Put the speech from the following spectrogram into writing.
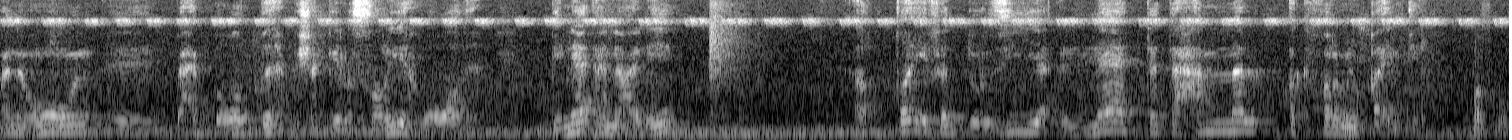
وأنا هون آه، بحب أوضح بشكل صريح وواضح. بناء عليه الطائفة الدرزية لا تتحمل أكثر من قائمتين. مضبوط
